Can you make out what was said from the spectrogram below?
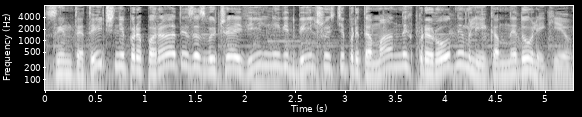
Синтетичні препарати зазвичай вільні від більшості притаманних природним лікам недоліків.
